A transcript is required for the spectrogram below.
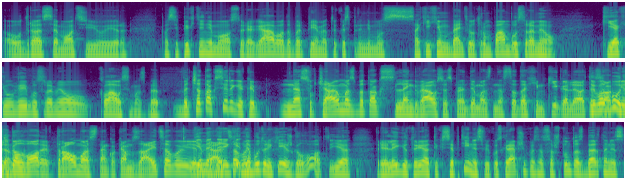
audras emocijų ir uh, pasipiktinimo, sureagavo, dabar priemė tokius sprendimus, sakykime, bent jau trumpam bus ramiau. Kiek ilgai bus ramiau, klausimas. Bet, bet čia toks irgi kaip nesukčiavimas, bet toks lengviausias sprendimas, nes tada Himki galėjo tai būtent, išgalvoti taip. traumas ten kokiam Zaicevui. Jiem nereikė, nebūtų reikėję išgalvoti. Jie realiai turėjo tik septynis vaikus krepšininkus, nes aštuntas Bertanis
